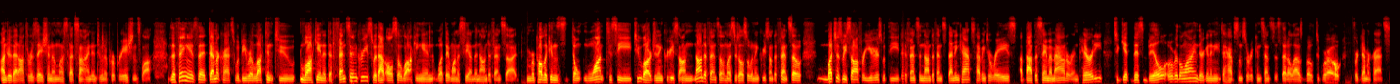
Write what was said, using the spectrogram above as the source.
under that authorization unless that's signed into an appropriations law. The thing is that Democrats would be reluctant to lock in a defense increase without also locking in what they want to see on the non defense side. Republicans don't want to see too large an increase on non defense unless there's also an increase on defense. So much as we saw for years with the defense and non defense spending caps having to raise about the same amount or in parity to get this bill over the line, they're going to need to have some sort of consensus that allows both to grow for Democrats.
